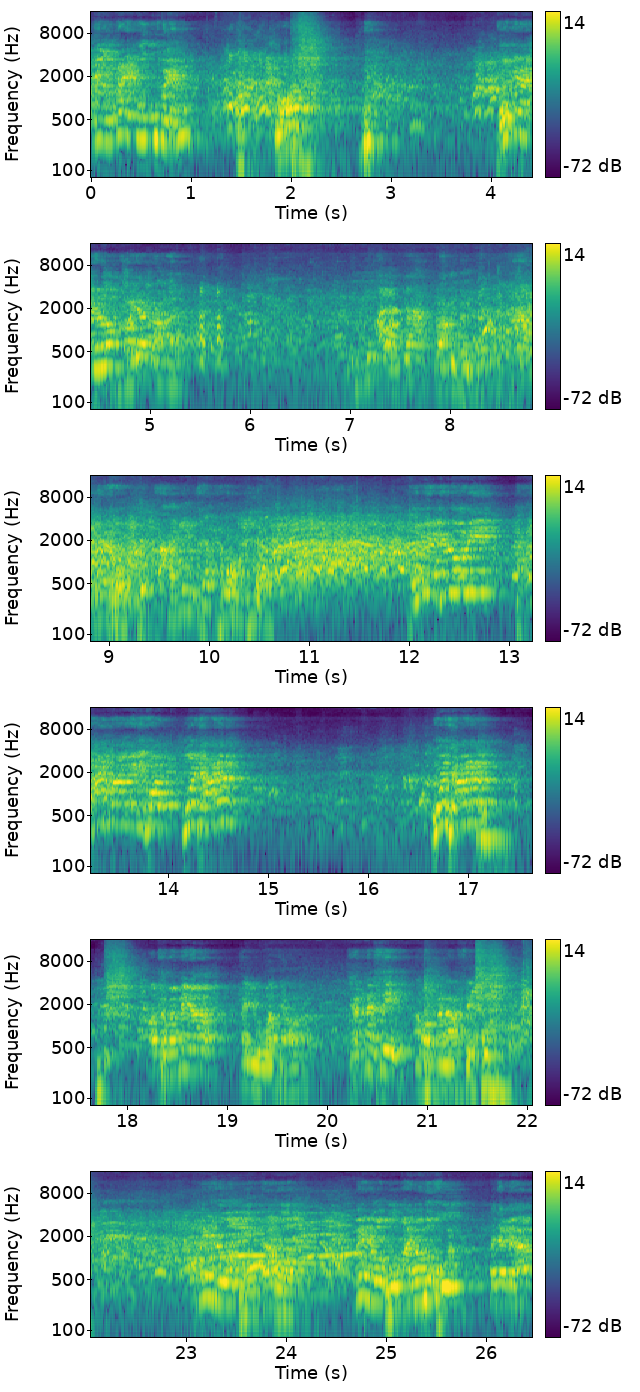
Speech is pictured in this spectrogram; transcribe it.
อย่าอยู่ใกล้กูกูเหม็น บอส ผมอยากจะรู้ขออนุญาตวางเงิน สิ่งที่ของ ยากวางหนึ่งที่ตายนี่แค่พวงเดียวผมอยากจะรู้นี่ร้านมากี่คนหัวฉายนะหัวฉายนะเอาทำไมไม่นับอะใครอยู่หัวแถวครับฉันน่ะสิเอากระนับเสร็จไม่รวมผมครับผมไม่รวมผมไอ้พวกคุณเข้าใจไหมครับ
